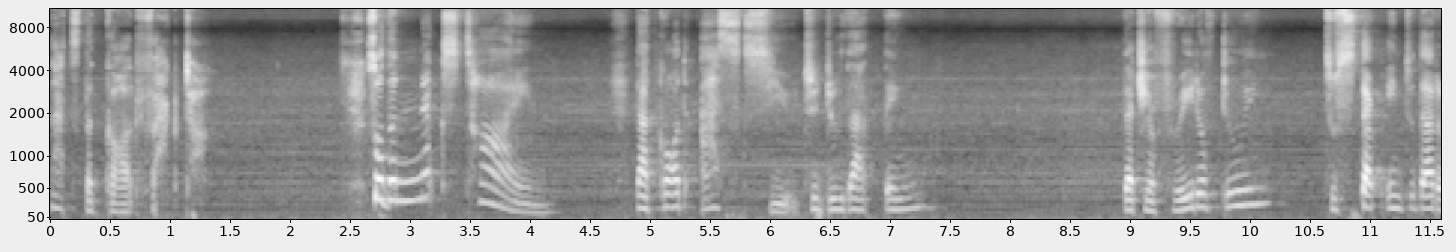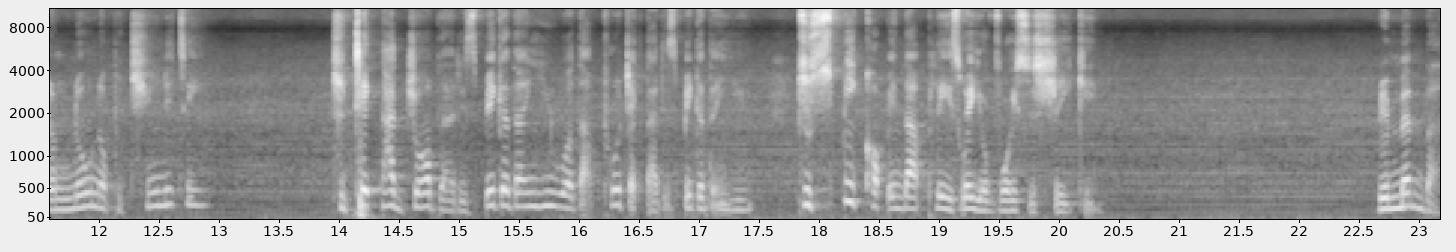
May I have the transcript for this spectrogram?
That's the God factor. So the next time that God asks you to do that thing that you're afraid of doing, to step into that unknown opportunity, to take that job that is bigger than you or that project that is bigger than you, to speak up in that place where your voice is shaking. Remember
